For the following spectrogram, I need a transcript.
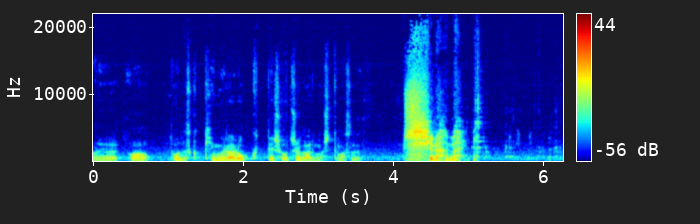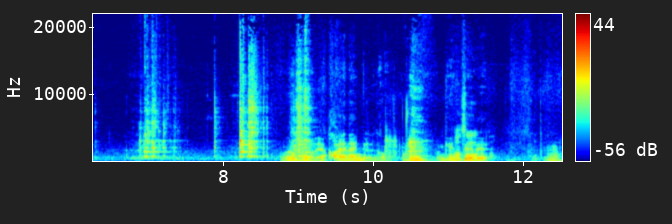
あれはどうですか？木村ロックって焼酎があるの知ってます？知らない。でももうね買えないんだよね多分、うん。限定で。うなん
